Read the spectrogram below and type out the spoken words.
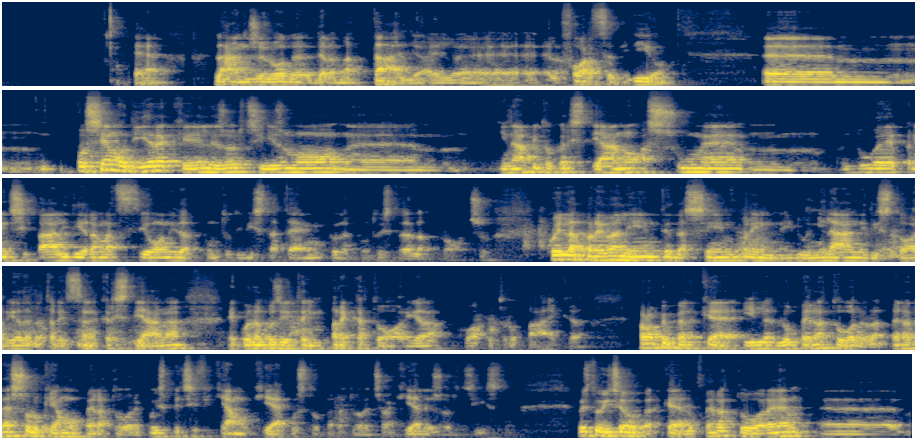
è l'angelo de, della battaglia, il, è, la forza di Dio. Ehm, possiamo dire che l'esorcismo ehm, in ambito cristiano assume mh, due principali diramazioni dal punto di vista tecnico, dal punto di vista dell'approccio. Quella prevalente da sempre nei duemila anni di storia della tradizione cristiana è quella cosiddetta imprecatoria o apotropaica, proprio perché il, l'operatore, per adesso lo chiamo operatore, poi specifichiamo chi è questo operatore, cioè chi è l'esorcista. Questo dicevo perché l'operatore eh,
